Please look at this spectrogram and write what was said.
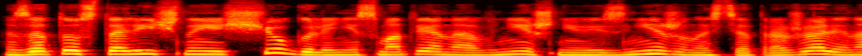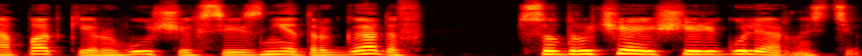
Зато столичные щеголи, несмотря на внешнюю изнеженность, отражали нападки рвущихся из недр гадов с удручающей регулярностью.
